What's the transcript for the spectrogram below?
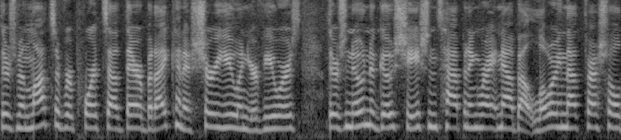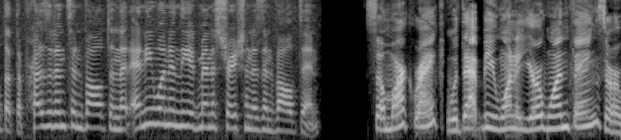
There's been lots of reports out there, but I can assure you and your viewers there's no negotiations happening right now about lowering that threshold that the president's involved and that anyone in the administration is involved in. So, Mark Rank, would that be one of your one things, or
